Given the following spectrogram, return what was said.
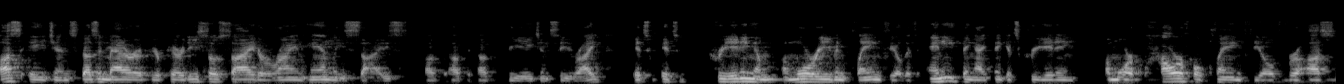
us agents, doesn't matter if you're Paradiso side or Ryan Hanley's size of, of, of the agency, right? It's, it's creating a, a, more even playing field. If anything, I think it's creating a more powerful playing field for us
